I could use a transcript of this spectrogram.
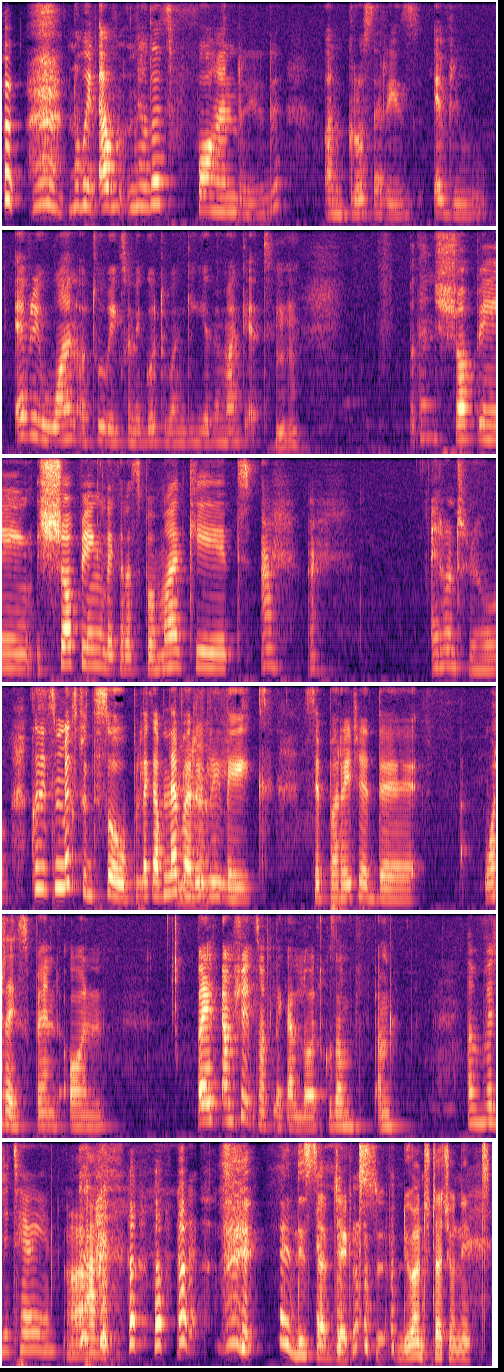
wait. no, wait. Um, no, that's four hundred on groceries every every one or two weeks when I go to Wangige the market. Mhm. But then shopping, shopping like at a supermarket. mm, mm. I don't know because it's mixed with soap. Like I've never Yeah. really like separated the what I spend on. But I, I'm sure it's not like a lot because I'm I'm I'm vegetarian. Ah. this subject, do you want to touch on it?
